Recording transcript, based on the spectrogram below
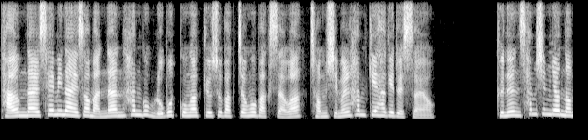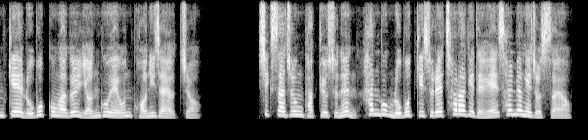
다음 날 세미나에서 만난 한국 로봇공학 교수 박정호 박사와 점심을 함께 하게 됐어요. 그는 30년 넘게 로봇공학을 연구해온 권위자였죠. 식사 중 박 교수는 한국 로봇 기술의 철학에 대해 설명해 줬어요.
